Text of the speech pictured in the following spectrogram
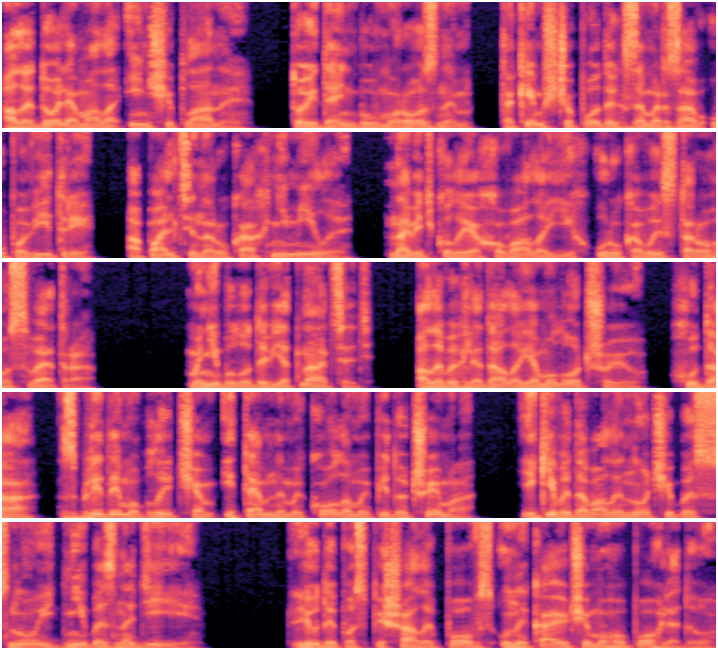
Але доля мала інші плани. Той день був морозним, таким, що подих замерзав у повітрі, а пальці на руках німіли, навіть коли я ховала їх у рукави старого светра. Мені було 19, але виглядала я молодшою, худа, з блідим обличчям і темними колами під очима, які видавали ночі без сну і дні без надії. Люди поспішали повз, уникаючи мого погляду.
